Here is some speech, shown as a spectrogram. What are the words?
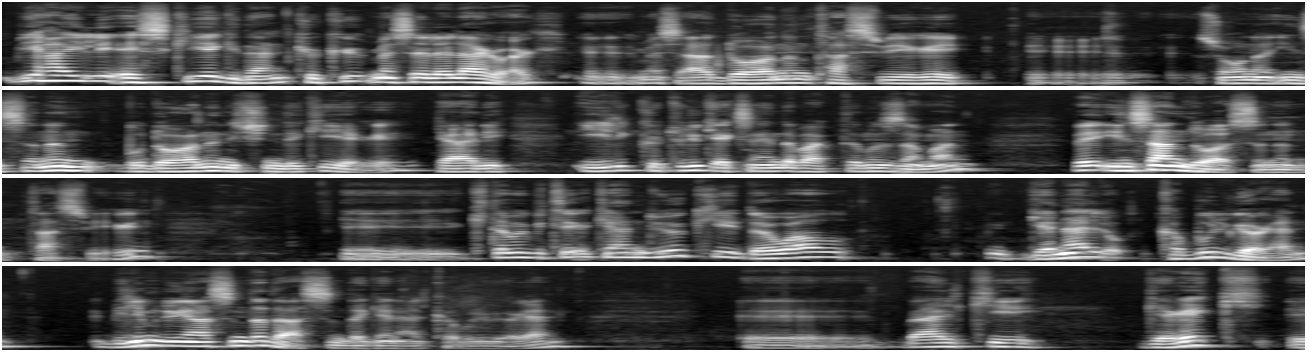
bir hayli eskiye giden kökü meseleler var. E, mesela doğanın tasviri, e, sonra insanın bu doğanın içindeki yeri, yani iyilik kötülük ekseninde baktığımız zaman ve insan doğasının tasviri. E, kitabı bitirirken diyor ki De genel kabul gören, bilim dünyasında da aslında genel kabul gören, e, belki gerek e,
